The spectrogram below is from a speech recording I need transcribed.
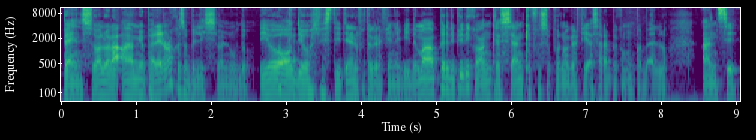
penso, allora, a mio parere è una cosa bellissima il nudo. Io Ok. odio i vestiti nelle fotografie e nei video, ma per di più dico anche se anche fosse pornografia sarebbe comunque bello. Anzi, eh,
